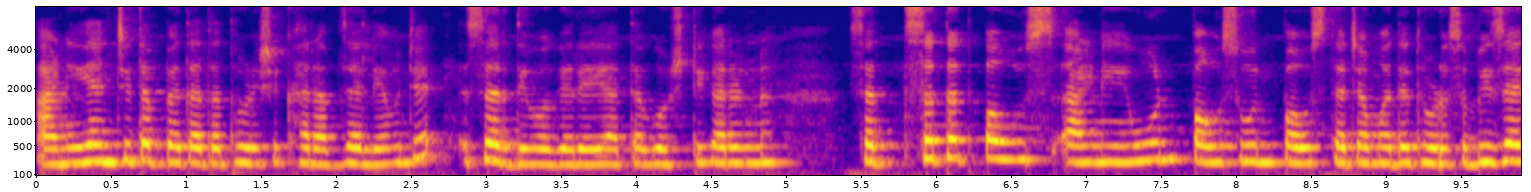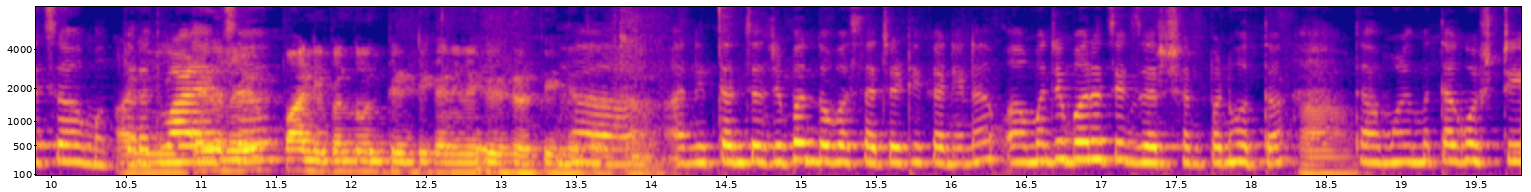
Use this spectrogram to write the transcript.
आणि यांची तब्येत आता थोडीशी खराब झाली आहे. म्हणजे सर्दी वगैरे या त्या गोष्टी. कारण सत सतत पाऊस आणि ऊन पाऊस ऊन पाऊस त्याच्यामध्ये थोडंसं भिजायचं मग परत वाळायचं. पाणी पण दोन तीन ठिकाणी वेगवेगळं हा. आणि त्यांचं जे बंदोबस्ताच्या ठिकाणी ना म्हणजे बरंच एक्झर्शन पण होतं. त्यामुळे मग त्या गोष्टी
